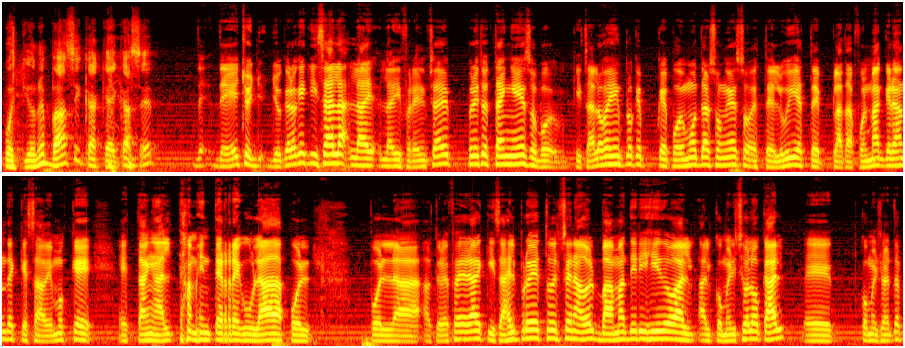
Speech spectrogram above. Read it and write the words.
cuestiones básicas que hay que hacer. De, hecho, yo, creo que quizás la, la, diferencia del proyecto está en eso. Quizás los ejemplos que, podemos dar son esos, este, Luis, este, plataformas grandes que sabemos que están altamente reguladas por, por la autoridad federal. Quizás el proyecto del senador va más dirigido al, comercio local, eh, comerciantes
